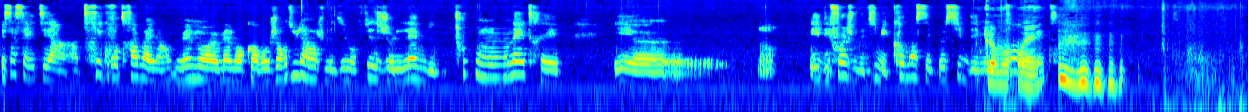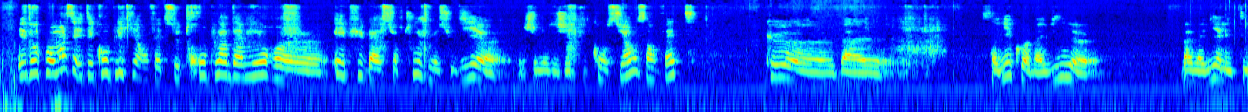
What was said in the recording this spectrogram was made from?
mais ça, ça a été un, un très gros travail. Hein. Même, euh, même encore aujourd'hui, hein, je me dis, mon fils, je l'aime de tout mon être et, et, euh, et des fois, je me dis, mais comment c'est possible d'aimer Comment, ouais. en fait? Et donc pour moi, ça a été compliqué en fait, ce trop plein d'amour. Et puis bah surtout, je me suis dit, j'ai pris conscience en fait que bah ça y est quoi, ma vie, bah ma vie, elle était,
